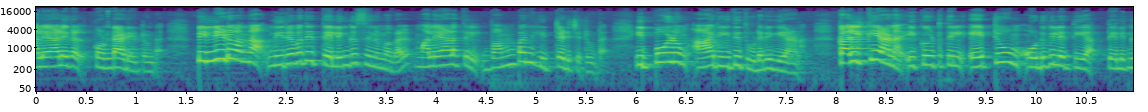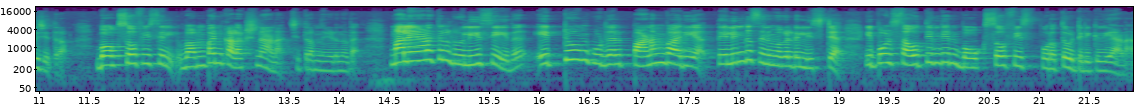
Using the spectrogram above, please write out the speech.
മലയാളികൾ കൊണ്ടാടിയിട്ടുണ്ട്. പിന്നീട് വന്ന നിരവധി തെലുങ്ക് സിനിമകൾ മലയാളത്തിൽ വമ്പൻ ഹിറ്റടിച്ചിട്ടുണ്ട്. ഇപ്പോഴും ആ രീതി തുടരുകയാണ്. കൽക്കിയാണ് ഇക്കൂട്ടത്തിൽ ഏറ്റവും ഒടുവിലെത്തിയ തെലുങ്ക് ചിത്രം. ബോക്സ് ഓഫീസിൽ വമ്പൻ കളക്ഷനാണ് ചിത്രം നേടുന്നത്. മലയാളത്തിൽ റിലീസ് ചെയ്ത് ഏറ്റവും കൂടുതൽ പണം വാരിയ തെലുങ്ക് സിനിമകളുടെ ലിസ്റ്റ് ഇപ്പോൾ സൗത്ത് ഇന്ത്യൻ ബോക്സ് ഓഫീസ് പുറത്തുവിട്ടിരിക്കുകയാണ്.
